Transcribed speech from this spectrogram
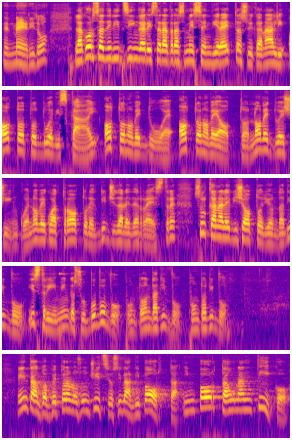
nel merito. La corsa degli zingari sarà trasmessa in diretta sui canali 882 di Sky, 892, 898, 925, 948 del digitale terrestre, sul canale 18 di Onda TV, in streaming su www.ondatv.tv. E intanto a Pettorano sul Gizio si va di porta in porta un antico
